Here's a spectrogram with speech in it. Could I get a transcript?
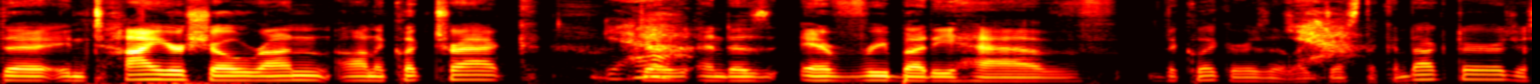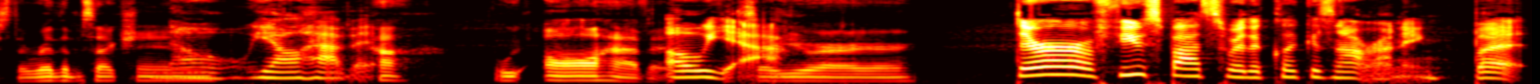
the entire show run on a click track? Yeah. Does, and does everybody have the click, or is it like Yeah. just the conductor, just the rhythm section? No, we all have it. Huh. We all have it. Oh, yeah. So you are. There are a few spots where the click is not running, but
